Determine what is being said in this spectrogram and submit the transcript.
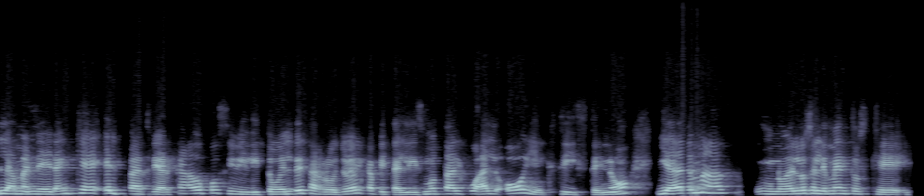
la manera en que el patriarcado posibilitó el desarrollo del capitalismo tal cual hoy existe, ¿no? Y además, uno de los elementos que,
